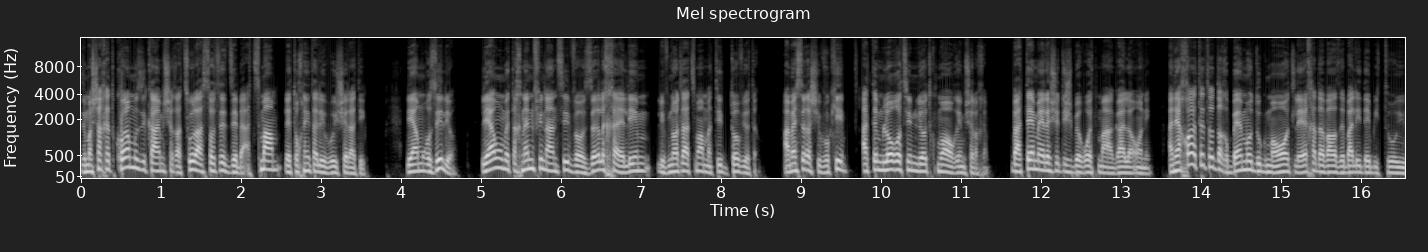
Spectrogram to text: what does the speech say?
זה משך את כל המוזיקאים שרצו לעשות את זה בעצמם לתוכנית הליווי של עדי. ליאם רוזיליו, ליאם הוא מתכנן פיננסי ועוזר לחיילים לבנות לעצמם עתיד טוב יותר. המסר השיווקי, אתם לא רוצים להיות כמו ההורים שלכם, ואתם אלה שתשברו את מעגל העוני. אני יכול לתת עוד הרבה מאוד דוגמאות לאיך הדבר הזה בא לידי ביטוי,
